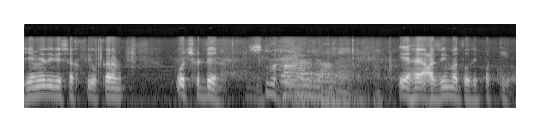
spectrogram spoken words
جویں دی بھی سختی وہ کرن وہ چھڈے نہ سبحان اللہ۔ یہ ہے عظیمت دی پکی ہو۔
